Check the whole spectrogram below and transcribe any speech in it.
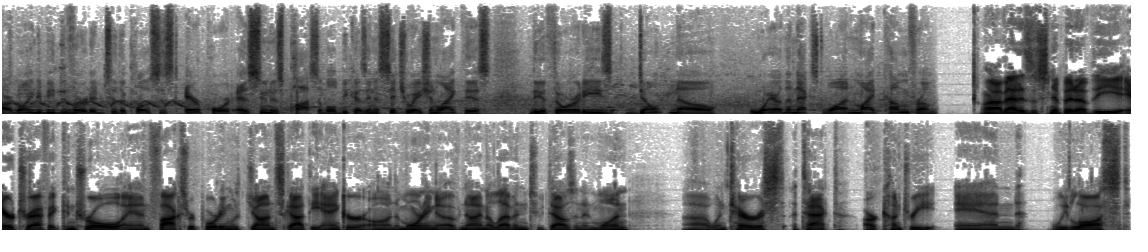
are going to be diverted to the closest airport as soon as possible because in a situation like this, the authorities don't know where the next one might come from. Uh, that is a snippet of the air traffic control and Fox reporting with John Scott, the anchor, on the morning of 9 11 2001, uh, when terrorists attacked our country and we lost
